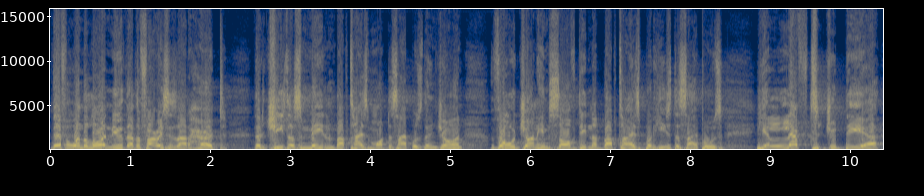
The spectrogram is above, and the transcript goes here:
Therefore, when the Lord knew that the Pharisees had heard that Jesus made and baptized more disciples than John, though John himself did not baptize but his disciples, he left Judea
